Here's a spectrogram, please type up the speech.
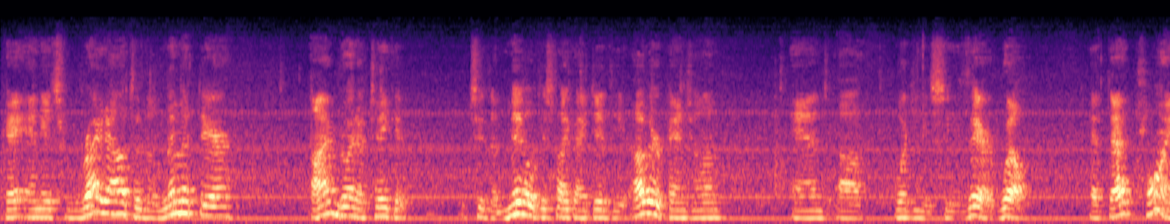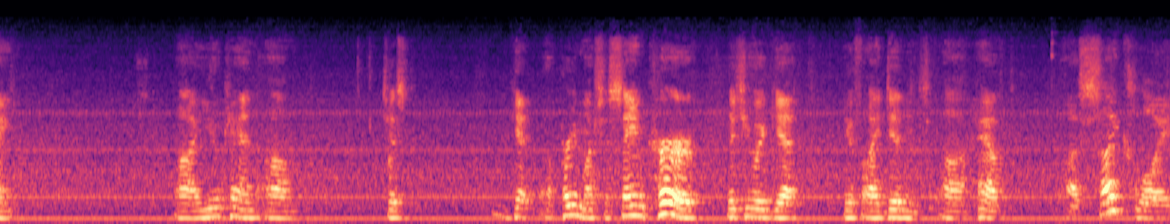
Okay, and it's right out to the limit there. I'm going to take it to the middle just like I did the other pendulum. And uh, what do you see there? Well, at that point, uh, you can um, just get pretty much the same curve that you would get if I didn't uh, have a cycloid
